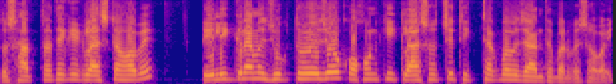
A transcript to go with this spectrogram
তো সাতটা থেকে ক্লাসটা হবে। টেলিগ্রামে যুক্ত হয়ে যাও, কখন কি ক্লাস হচ্ছে, ঠিকঠাকভাবে জানতে পারবে সবাই।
